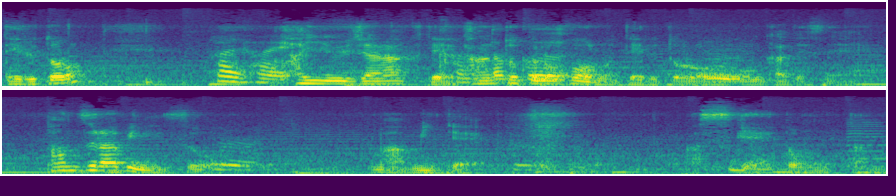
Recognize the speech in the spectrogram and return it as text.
デルトロ、はいはい、俳優じゃなくて監督。の方のデルトロがですね、パンズラビリンスを、うん。まあ、見てあすげえと思ったん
